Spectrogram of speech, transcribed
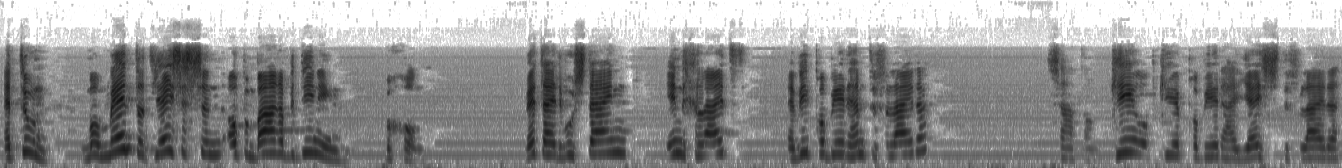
En toen, het moment dat Jezus zijn openbare bediening begon, werd hij de woestijn ingeleid. En wie probeerde hem te verleiden? Satan. Keer op keer probeerde hij Jezus te verleiden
